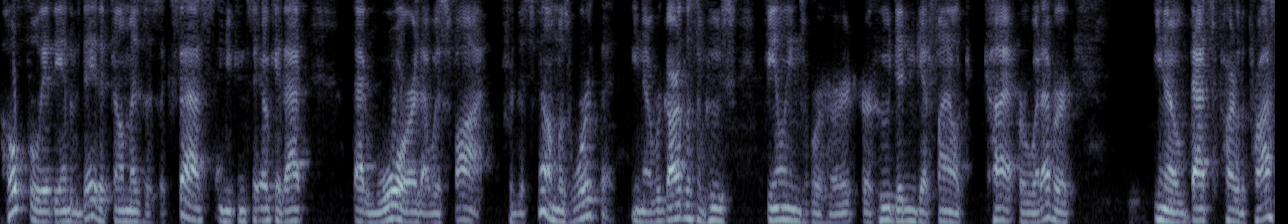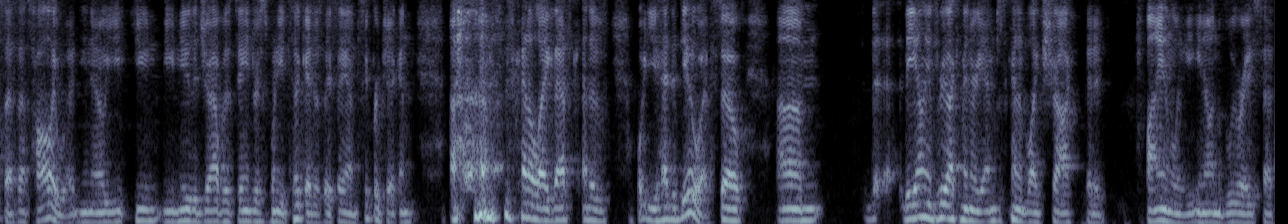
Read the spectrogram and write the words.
hopefully at the end of the day the film is a success and you can say okay that that war that was fought for this film was worth it. You know regardless of whose feelings were hurt or who didn't get final cut or whatever you know that's part of the process. That's hollywood. You know you you, you knew the job was dangerous when you took it as they say on super chicken. Um, it's kind of like that's kind of what you had to deal with. So um, the, the alien 3 documentary i'm just kind of like shocked that it finally you know on the blu-ray set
